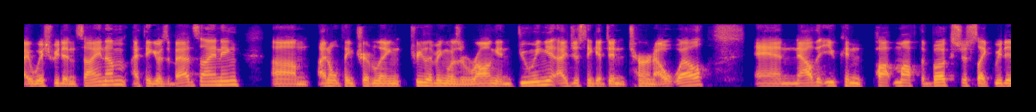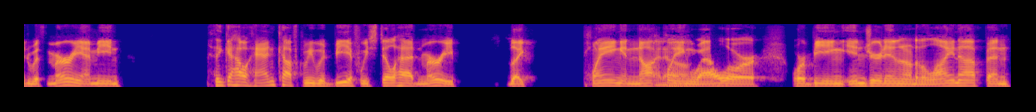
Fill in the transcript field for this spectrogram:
I wish we didn't sign them. I think it was a bad signing. Um, I don't think Tree Living was wrong in doing it. I just think it didn't turn out well. And now that you can pop them off the books, just like we did with Murray, I mean, think of how handcuffed we would be if we still had Murray like playing and not playing well or or being injured in and out of the lineup and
